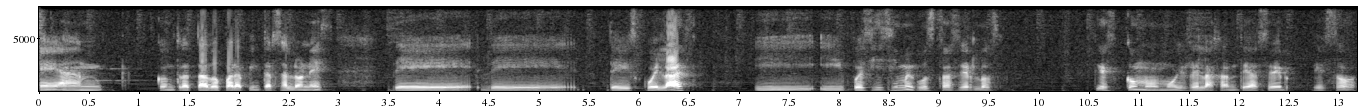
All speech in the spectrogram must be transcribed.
Me han contratado para pintar salones de, de, escuelas y, y pues sí, sí me gusta hacerlos es como muy relajante hacer eso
